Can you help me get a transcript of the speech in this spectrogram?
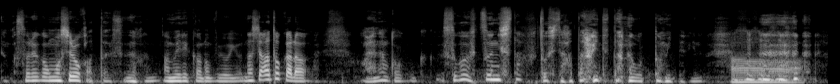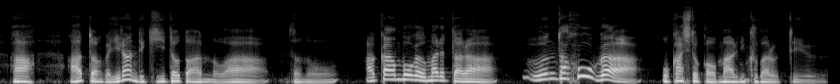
なんかそれが面白かったですね。アメリカの病院を。私、後から、あれなんか、すごい普通にスタッフとして働いてたな、夫みたいな。ああ。あ、あとなんかイランで聞いたことあるのは、その、赤ん坊が生まれたら、産んだ方がお菓子とかを周りに配るっていう。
